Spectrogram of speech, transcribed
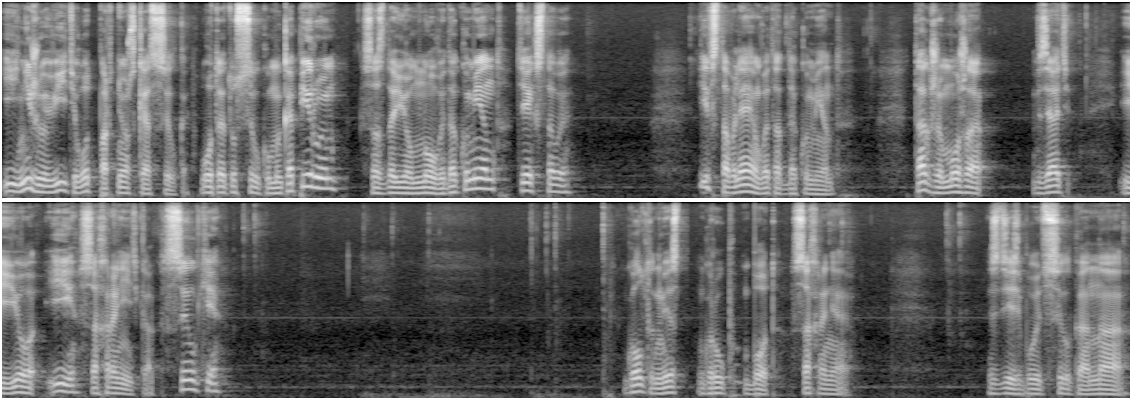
И ниже вы видите вот партнерская ссылка. Вот эту ссылку мы копируем, создаем новый документ текстовый и вставляем в этот документ. Также можно взять ее и сохранить как ссылки. Gold Invest Group Bot. Сохраняю. Здесь будет ссылка на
